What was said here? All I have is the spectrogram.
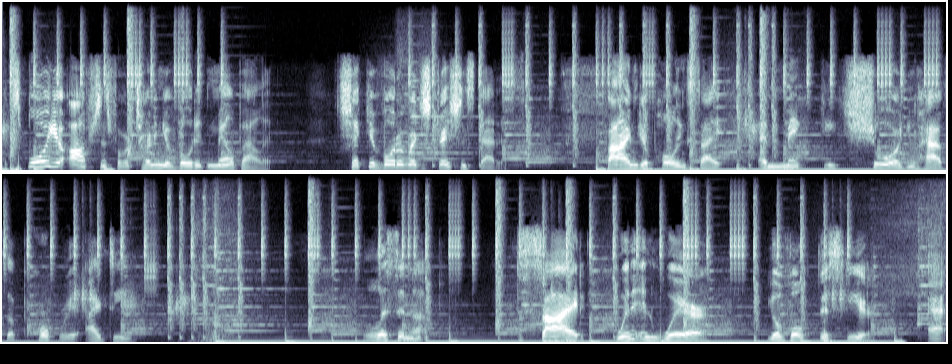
explore your options for returning your voted mail ballot, check your voter registration status, find your polling site, and making sure you have the appropriate ID. Listen up. Decide when and where you'll vote this year at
